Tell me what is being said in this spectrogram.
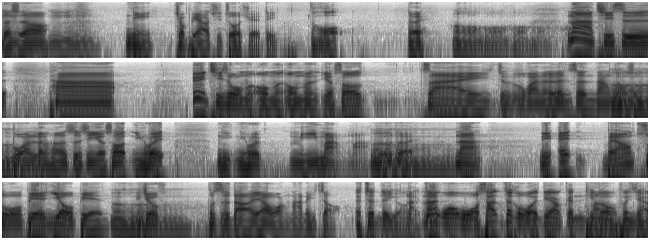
的时候，嗯，你。就不要去做决定哦，对，哦哦哦，那其实他，因为其实我们我们我们有时候在就是不管在人生当中什么，不管任何事情，有时候你会你你会迷茫嘛，对不对？那你哎，比方左边右边，你就。不知道要往哪里走，哎，真的有。那那我我三这个我一定要跟听众分享。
